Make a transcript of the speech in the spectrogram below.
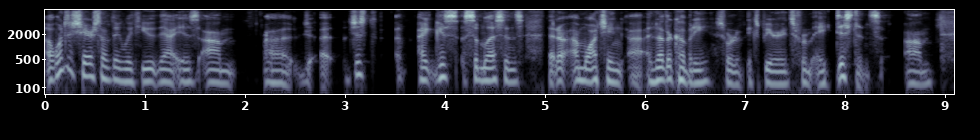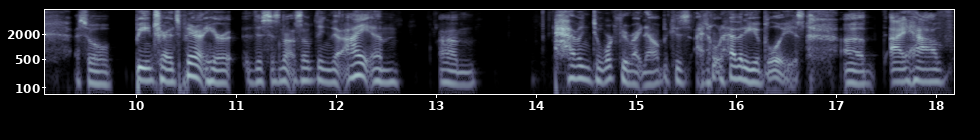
I want to share something with you that is um, uh, uh, just uh, I guess some lessons that I'm watching uh, another company sort of experience from a distance. Um, so being transparent here, this is not something that I am um, having to work through right now because I don't have any employees. Uh, I have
